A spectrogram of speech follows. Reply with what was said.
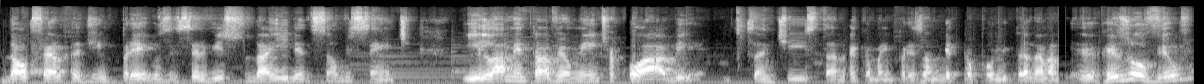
da oferta de empregos e serviços da ilha de São Vicente. E, lamentavelmente, a Coab Santista, né, que é uma empresa metropolitana, ela resolveu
